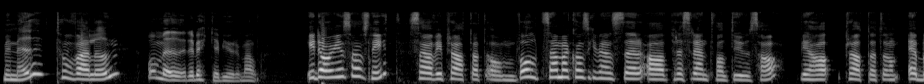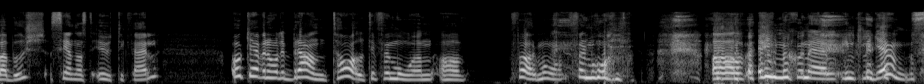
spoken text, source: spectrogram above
med mig, Tova Alin. Och mig, Rebecka Bjurman. I dagens avsnitt så har vi pratat om våldsamma konsekvenser av presidentvalet i USA. Vi har pratat om Ebba Busch senast ut ikväll och även hållit brandtal till förmån av förmån, förmån av emotionell intelligens.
